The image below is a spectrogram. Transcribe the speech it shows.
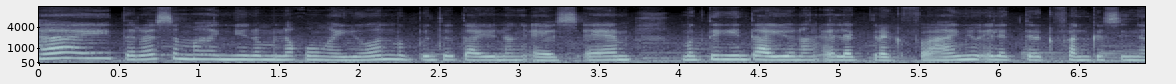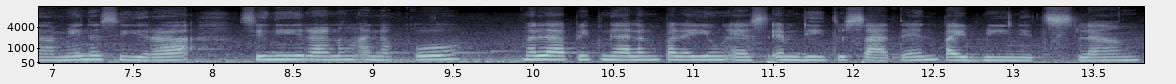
Hi! Tara, samahan niyo naman ako ngayon. Magpunta tayo ng SM. Magtingin tayo ng electric fan. Yung electric fan kasi namin nasira. Sinira ng anak ko. Malapit nga lang pala yung SM dito sa atin. 5 minutes lang.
